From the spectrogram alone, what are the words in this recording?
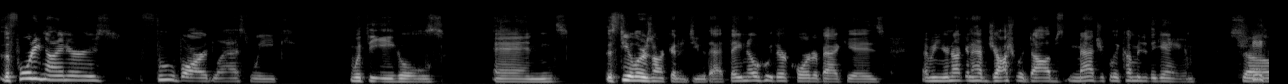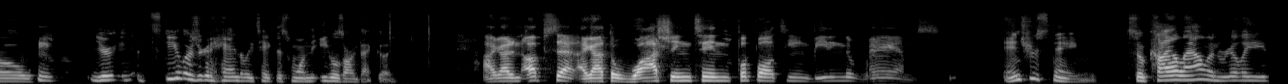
The 49ers foobarred last week with the Eagles, and the Steelers aren't going to do that. They know who their quarterback is. I mean, you're not going to have Joshua Dobbs magically come into the game. So your Steelers are going to handily take this one. The Eagles aren't that good. I got an upset. I got the Washington football team beating the Rams. Interesting. So Kyle Allen really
